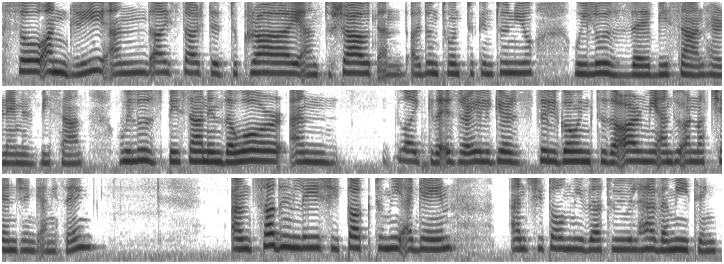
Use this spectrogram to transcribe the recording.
so angry and I started to cry and to shout and I don't want to continue. We lose uh, Bisan, her name is Bisan. We lose Bisan in the war and like the Israeli girls still going to the army and we are not changing anything. And suddenly she talked to me again and she told me that we will have a meeting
